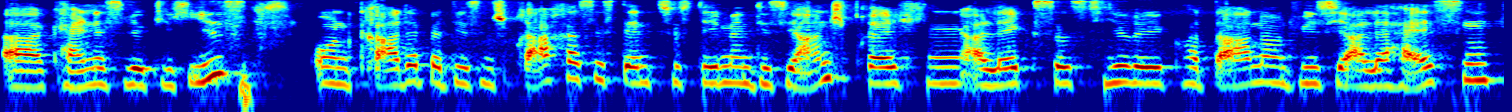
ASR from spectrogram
äh, keines wirklich ist. Und gerade bei diesen Sprachassistenzsystemen, die Sie ansprechen, Alexa, Siri, Cortana und wie sie alle heißen,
